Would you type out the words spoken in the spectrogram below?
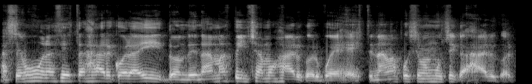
Hacemos una fiesta hardcore ahí donde nada más pinchamos hardcore, pues este, nada más pusimos música hardcore.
